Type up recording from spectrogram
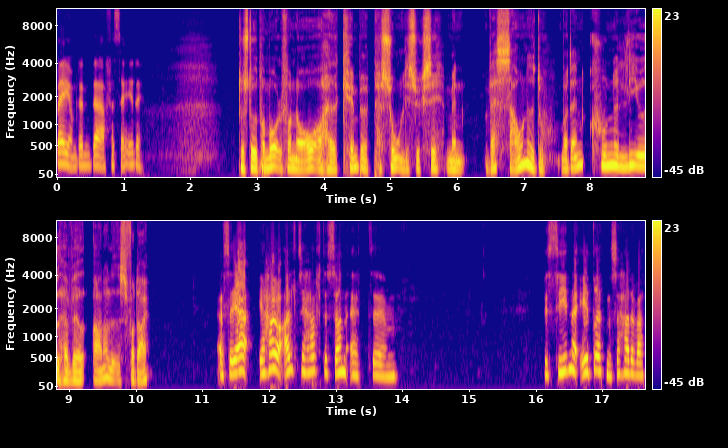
bag om den der facade. Du stod på mål for Norge og havde kæmpe personlig succes, men hvad savnede du? Hvordan kunne livet have været anderledes for dig? Altså jeg, jeg har jo altid haft det sådan, at øhm, ved siden af idrætten, så har det været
